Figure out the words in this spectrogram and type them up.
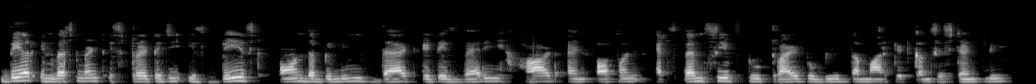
Their investment strategy is based on the belief that it is very hard and often expensive to try to beat the market consistently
